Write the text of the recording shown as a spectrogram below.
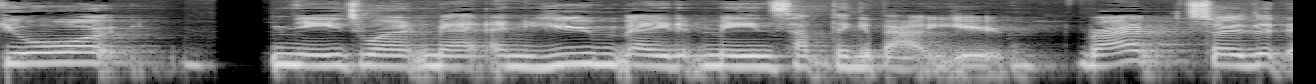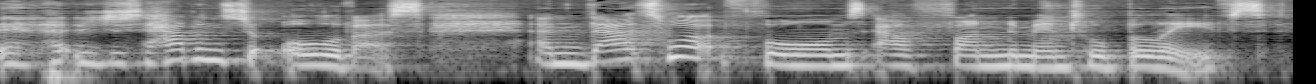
your needs weren't met and you made it mean something about you, right? So that it just happens to all of us. And that's what forms our fundamental beliefs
